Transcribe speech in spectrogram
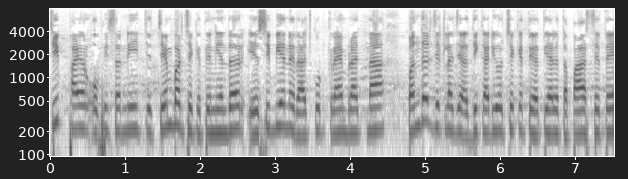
ચીફ ફાયર ઓફિસરની જે ચેમ્બર છે કે તેની અંદર એસીબી અને રાજકોટ ક્રાઇમ બ્રાન્ચના પંદર જેટલા જે અધિકારીઓ છે કે તે અત્યારે તપાસ છે તે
